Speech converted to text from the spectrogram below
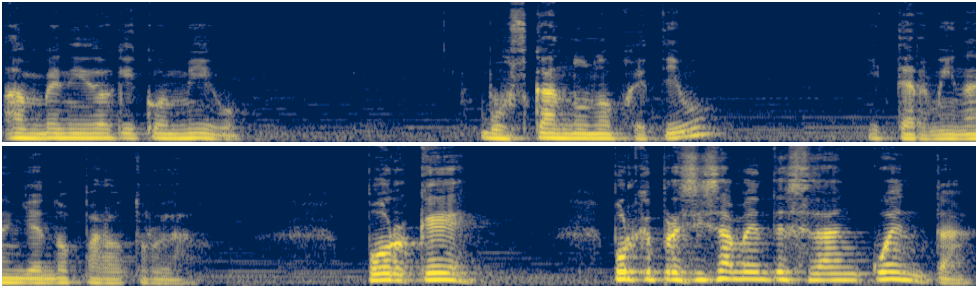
han venido aquí conmigo buscando un objetivo y terminan yendo para otro lado? ¿Por qué? Porque precisamente se dan cuenta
